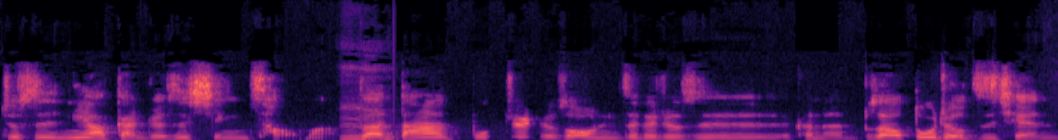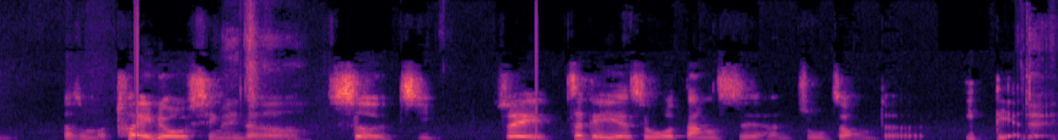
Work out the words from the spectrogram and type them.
就是你要感觉是新潮嘛，不然大家不就觉得说，哦，你这个就是可能不知道多久之前叫什么退流行的设计。所以这个也是我当时很注重的一点。对。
